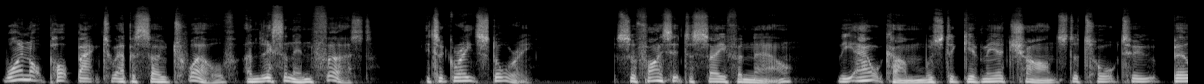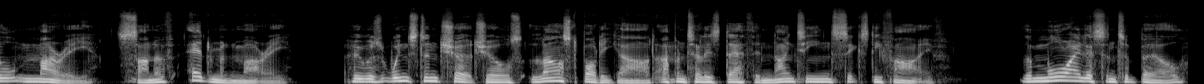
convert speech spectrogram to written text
why not pop back to episode 12 and listen in first? It's a great story. Suffice it to say for now, the outcome was to give me a chance to talk to Bill Murray, son of Edmund Murray, who was Winston Churchill's last bodyguard up until his death in 1965. The more I listened to Bill,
